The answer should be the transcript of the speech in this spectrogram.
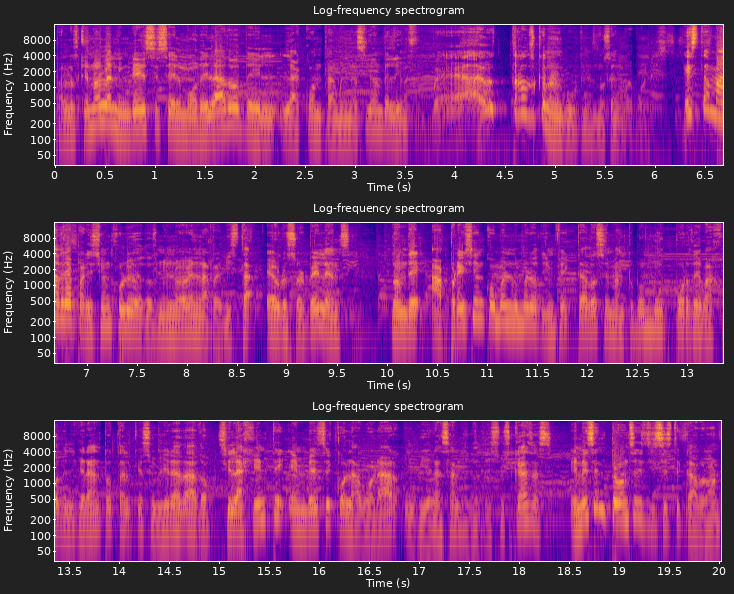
Para los que no hablan inglés, es el modelado de la contaminación de la influenza. Eh, traduzcanlo en Google, no sean huevones. Esta madre apareció en julio de 2009 en la revista Eurosurveillance donde aprecian cómo el número de infectados se mantuvo muy por debajo del gran total que se hubiera dado si la gente en vez de colaborar hubiera salido de sus casas. En ese entonces, dice este cabrón,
